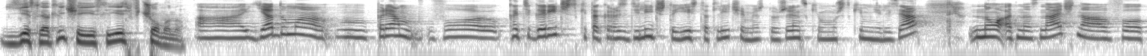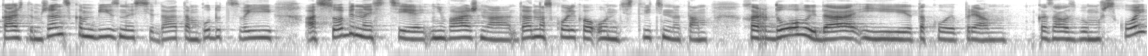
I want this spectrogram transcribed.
Есть ли отличие, если есть, в чем оно? А, Я думаю, прям в категорически так разделить, что есть отличия между женским и мужским нельзя, но однозначно в каждом женском бизнесе, да, там будут свои особенности, неважно, да, насколько он действительно там хардовый, да, и такой прям казалось бы, мужской.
